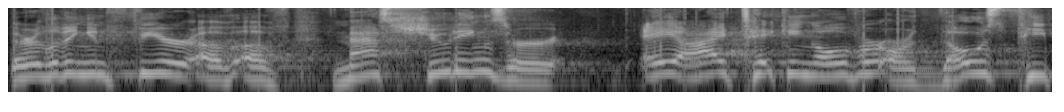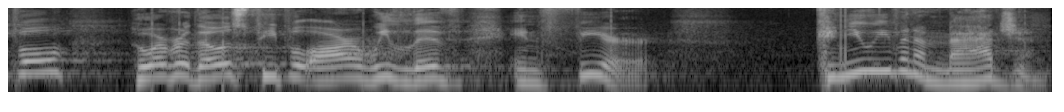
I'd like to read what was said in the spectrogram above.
They're living in fear of, of mass shootings or AI taking over or those people, whoever those people are, we live in fear. Can you even imagine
